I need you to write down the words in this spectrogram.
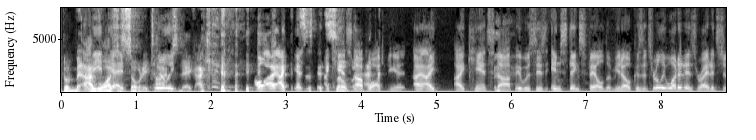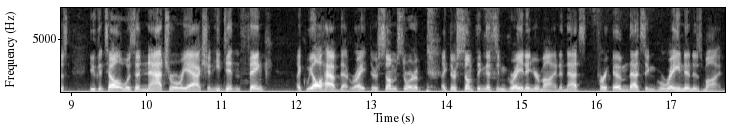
But I have watched yeah, it so many times, Nick. I can't. Oh, I, I can't. It's, it's I can't so stop bad. watching it. I, I, I can't stop. It was his instincts failed him, you know, because it's really what it is, right? It's just you could tell it was a natural reaction. He didn't think. Like we all have that, right? There's some sort of like there's something that's ingrained in your mind, and that's for him. That's ingrained in his mind.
